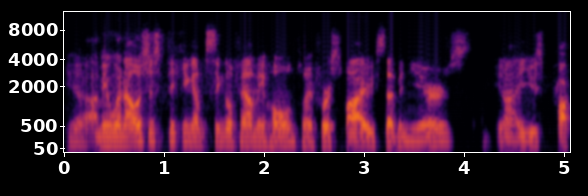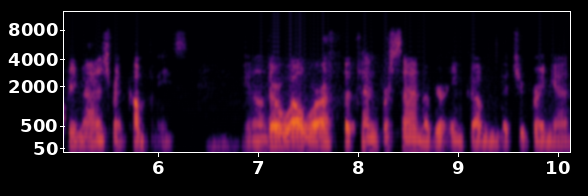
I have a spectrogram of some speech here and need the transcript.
Yeah, I mean, when I was just picking up single family homes, my first five, seven years, you know, I used property management companies. You know, they're well worth the 10% of your income that you bring in.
